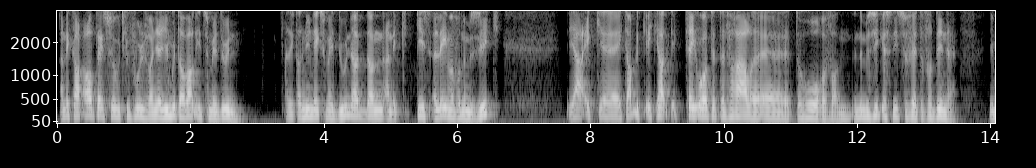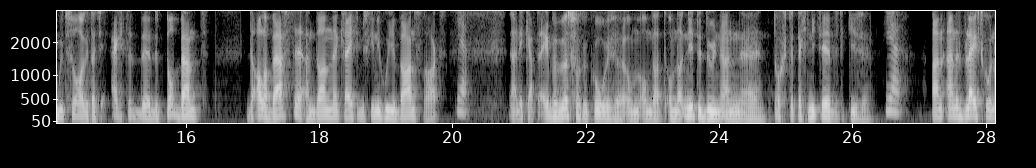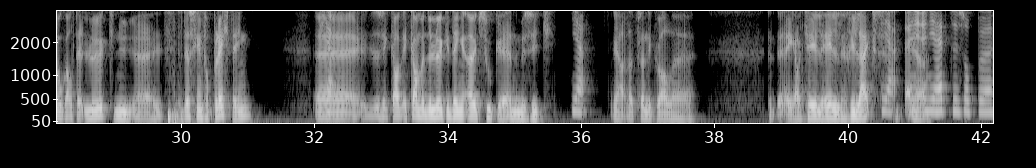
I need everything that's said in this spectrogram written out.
En ik had altijd zo het gevoel van, ja, je moet daar wel iets mee doen. Als ik daar nu niks mee doe, nou, dan, en ik kies alleen maar voor de muziek. Ja, ik, eh, ik, had, ik, kreeg ook altijd de verhalen te horen van, in de muziek is niet zoveel te verdienen. Je moet zorgen dat je echt de, de top bent, de allerbeste. En dan eh, krijg je misschien een goede baan straks. Ja. En ik heb er eigenlijk bewust voor gekozen om, om, dat, om dat niet te doen en eh, toch de techniek te, kiezen. Ja, En, en het blijft gewoon ook altijd leuk nu. eh, het is geen verplichting. Eh, Dus ik kan, ik kan me de leuke dingen uitzoeken in de muziek. ja, Ja, dat vind ik wel eh, eigenlijk heel, heel relaxed. ja. En, Ja. en je hebt dus op eh,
